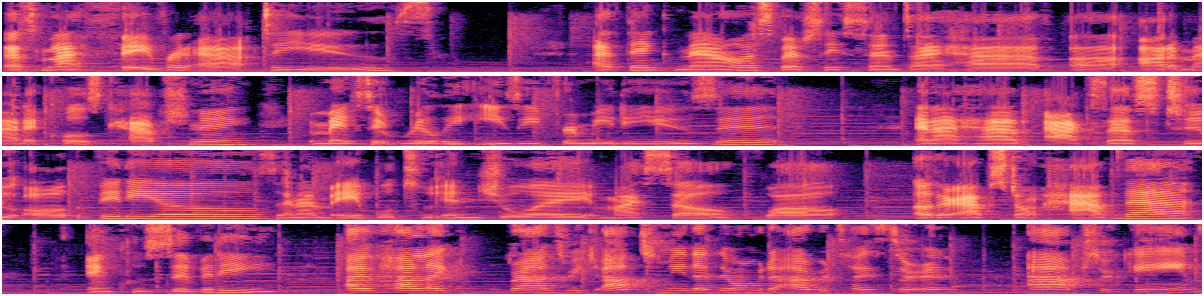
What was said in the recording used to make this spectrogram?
That's my favorite app to use. I think now, especially since I have uh, automatic closed captioning, it makes it really easy for me to use it and I have access to all the videos and I'm able to enjoy myself while other apps don't have that. inclusivity. I've had like brands reach out to me that they want me to advertise certain apps or games,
